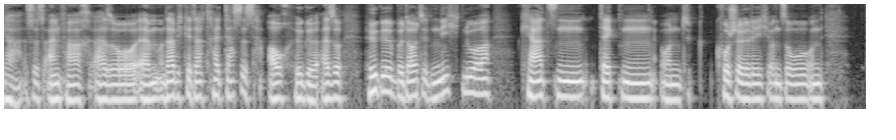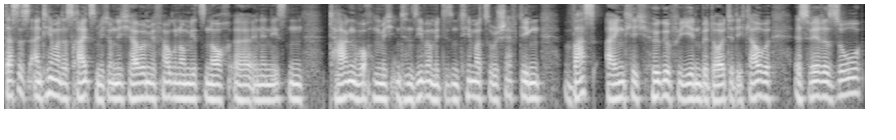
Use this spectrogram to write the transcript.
ja, es ist einfach, also, ähm, und da habe ich gedacht, halt, das ist auch Hüge. Also Hüge bedeutet nicht nur Kerzen, Decken und kuschelig und so und das ist ein Thema, das reizt mich und ich habe mir vorgenommen, jetzt noch äh, in den nächsten Tagen, Wochen mich intensiver mit diesem Thema zu beschäftigen, was eigentlich Hüge für jeden bedeutet. Ich glaube, es wäre so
